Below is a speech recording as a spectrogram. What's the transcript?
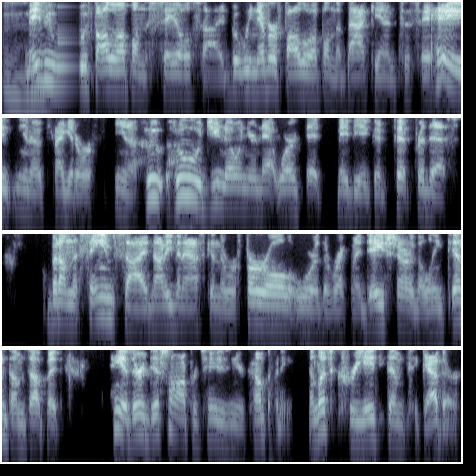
Mm-hmm. Maybe we follow up on the sales side, but we never follow up on the back end to say, "Hey, you know, can I get a, you know, who who would you know in your network that may be a good fit for this?" But on the same side, not even asking the referral or the recommendation or the LinkedIn thumbs up, but hey, there are there additional opportunities in your company? And let's create them together.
